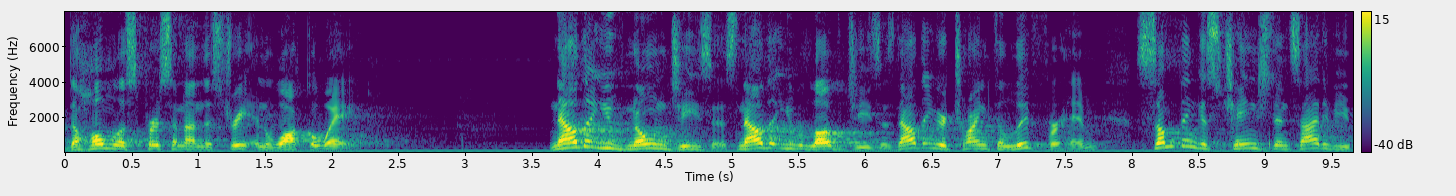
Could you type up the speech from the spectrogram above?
the homeless person on the street and walk away. Now that you've known Jesus, now that you love Jesus, now that you're trying to live for Him, something has changed inside of you.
